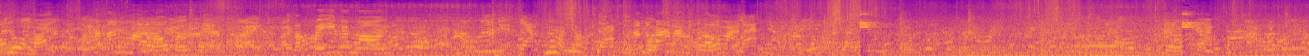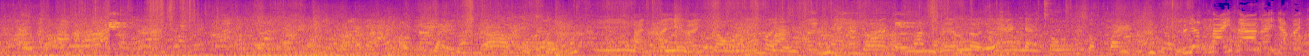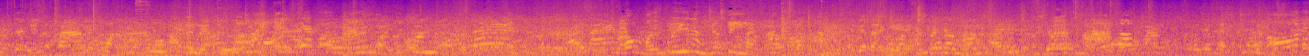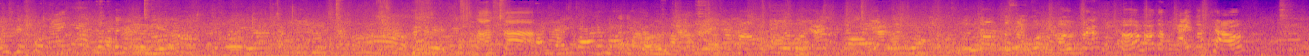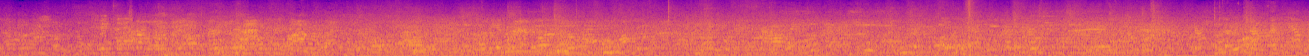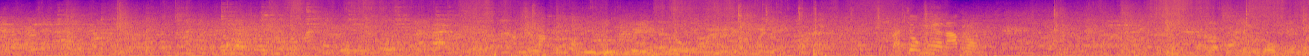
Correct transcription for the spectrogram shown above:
Hello, mate. Anong malaw mo, Sam? Tapi, may mga nó mà. Nhập chạp nó còn lá đang còn lỗ mà lá chạp phục cũng từ em lời an đã tu tục ba nữa. Dân đây ta đây dân đây chủ tịch ba. 2ហ្នឹងយកទិញមកគេដាក់គេមិនដឹងមកយកមកបងអូនេះគឺខ្លួនឯងណាមិនដឹងគឺយើងតាតាមកចាំមកទៀតអញយ៉ាងទៅតែមកមើលប្រាក់ទៅ Bông lập người đô kia mà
